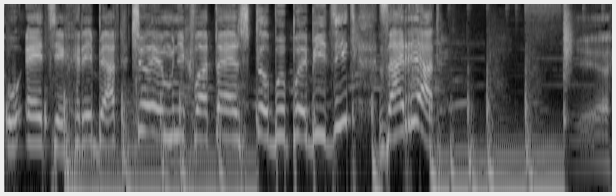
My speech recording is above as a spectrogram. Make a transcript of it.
у этих ребят. Чё им не хватает, чтобы победить? Заряд! Yeah.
